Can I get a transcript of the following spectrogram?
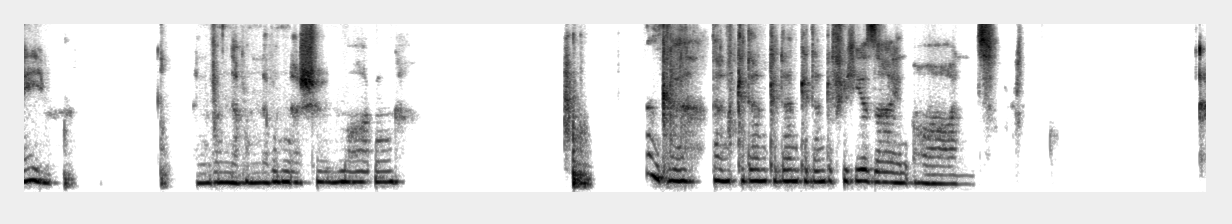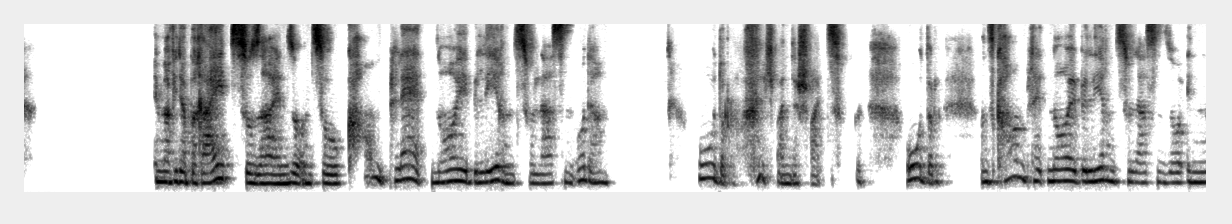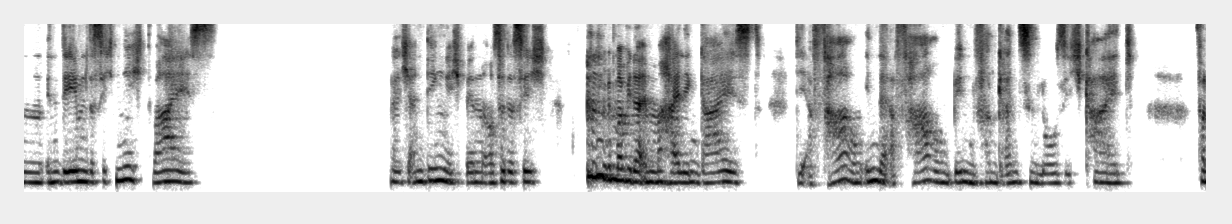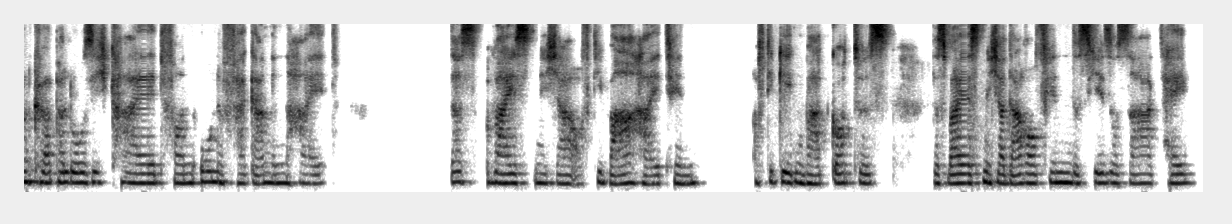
Okay. Einen wunder, wunder, wunderschönen Morgen. Danke, danke, danke, danke, danke für hier sein und immer wieder bereit zu sein, so und so komplett neu belehren zu lassen, oder? Oder, ich war in der Schweiz, oder uns komplett neu belehren zu lassen, so in, in dem, dass ich nicht weiß, welch ein Ding ich bin, außer dass ich immer wieder im Heiligen Geist die Erfahrung, in der Erfahrung bin von Grenzenlosigkeit, von Körperlosigkeit, von ohne Vergangenheit. Das weist mich ja auf die Wahrheit hin, auf die Gegenwart Gottes, das weist mich ja darauf hin, dass Jesus sagt, hey,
